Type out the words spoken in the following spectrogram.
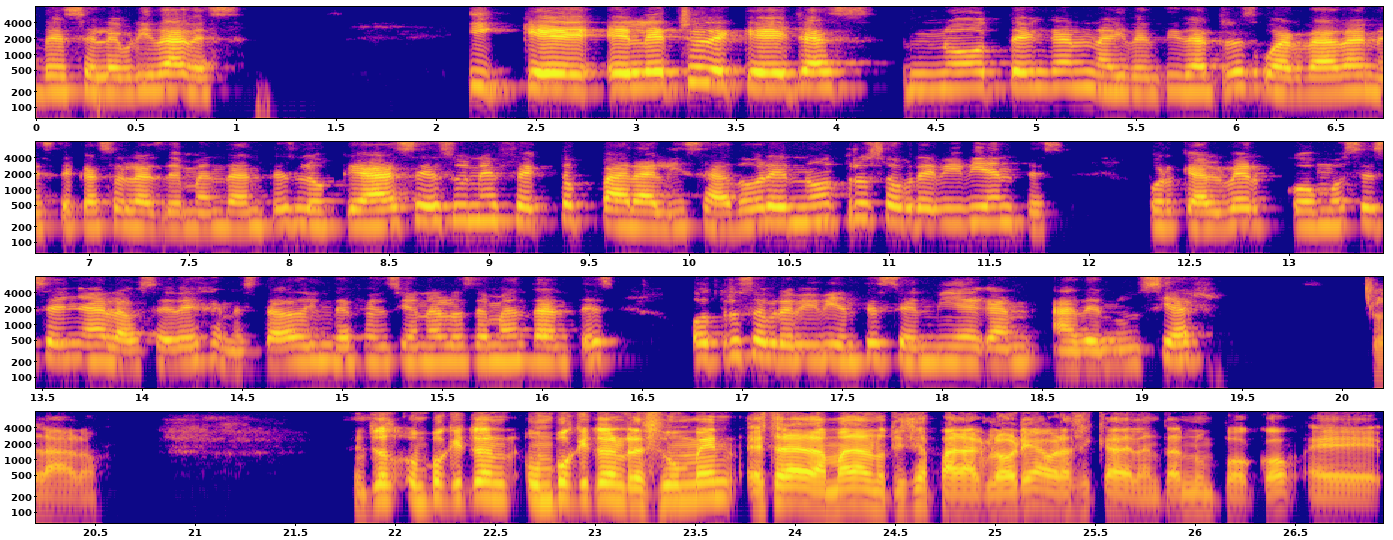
de celebridades. Y que el hecho de que ellas no tengan la identidad resguardada, en este caso las demandantes, lo que hace es un efecto paralizador en otros sobrevivientes porque al ver cómo se señala o se deja en estado de indefensión a los demandantes, otros sobrevivientes se niegan a denunciar. Claro. Entonces, un poquito, en, un poquito en resumen, esta era la mala noticia para Gloria, ahora sí que adelantando un poco. Eh,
